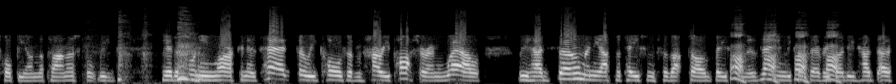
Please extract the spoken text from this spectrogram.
puppy on the planet, but we he had a funny mark in his head, so we called him Harry Potter. And well, we had so many applications for that dog based on his name because everybody had that.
